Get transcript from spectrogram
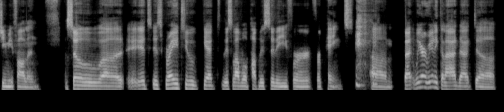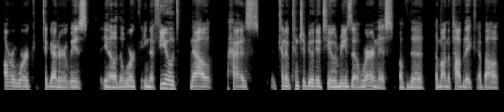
Jimmy Fallon. So uh, it's it's great to get this level of publicity for for paints. Um, but we are really glad that uh, our work together with you know, the work in the field now has kind of contributed to raise the awareness of the among the public about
